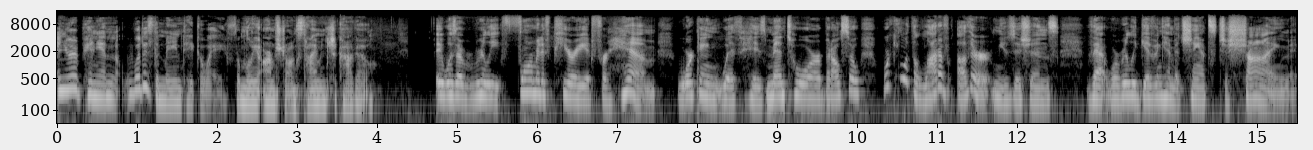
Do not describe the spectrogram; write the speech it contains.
In your opinion, what is the main takeaway from Louis Armstrong's time in Chicago? It was a really formative period for him working with his mentor, but also working with a lot of other musicians that were really giving him a chance to shine.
